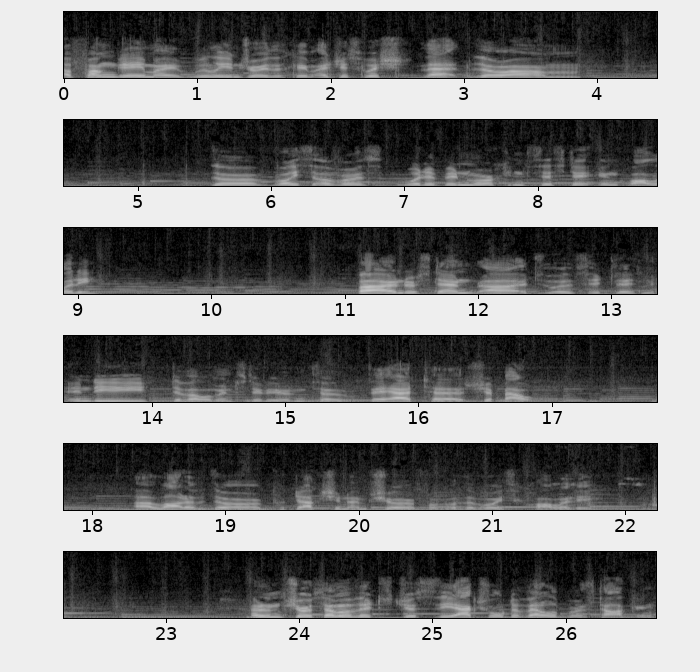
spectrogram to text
a, fun game. I really enjoy this game. I just wish that the um the voiceovers would have been more consistent in quality. But I understand uh, it's, it's, it's an indie development studio, and so they had to ship out a lot of the production, I'm sure, for the voice quality. And I'm sure some of it's just the actual developers talking.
